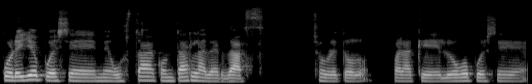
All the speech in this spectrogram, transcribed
Por ello, pues eh, me gusta contar la verdad, sobre todo, para que luego pues eh,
